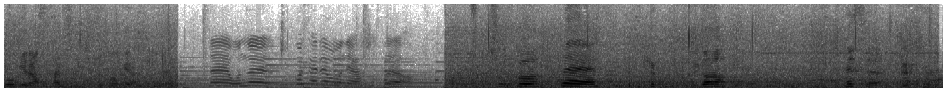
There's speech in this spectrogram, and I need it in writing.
전국이랑 같은 추석이었는데. 네, 오늘 축구 세레모니 하셨어요. 축구 네. 이거 했어요?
